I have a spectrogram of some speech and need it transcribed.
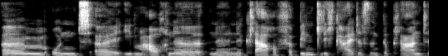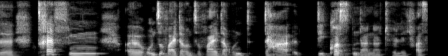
ähm, und äh, eben auch eine, eine, eine klare Verbindlichkeit. Es sind geplante Treffen äh, und so weiter und so weiter und da die kosten dann natürlich was.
